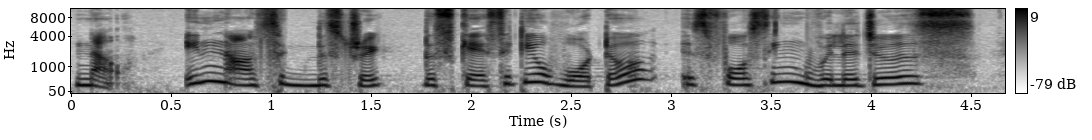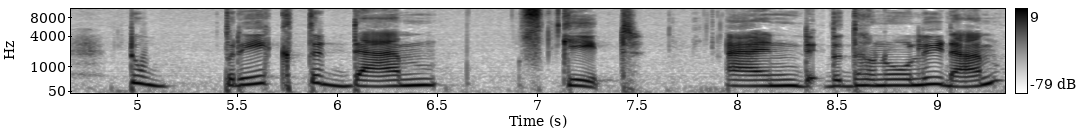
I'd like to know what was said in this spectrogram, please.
Now, in Nasik district, the scarcity of water is forcing villagers to break the dam gate. And the Dhanoli dam,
